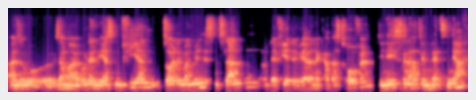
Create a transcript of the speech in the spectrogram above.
also, sag mal, unter den ersten Vieren sollte man mindestens landen und der vierte wäre eine Katastrophe. Die nächste nach dem letzten Jahr.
